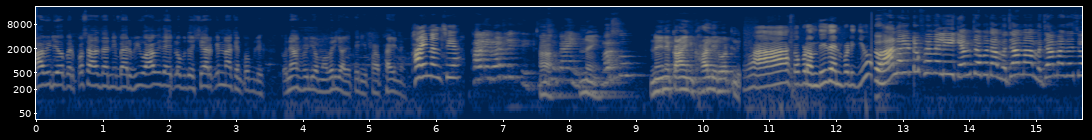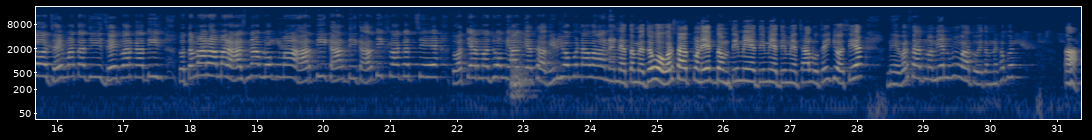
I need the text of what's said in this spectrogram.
આ વીડિયો પર પચાસ હજારની બાર વ્યૂ આવી જાય એટલો બધો શેર કરી નાખે ને પબ્લિક તો નેક્સ્ટ વિડીયોમાં વરિયાળે કરી ફાઇનલ ફાઇનલ છે? ખાલી રોટલી હા નહીં. નહીં. મરસું? નહીં ને કાંઈ નહીં ખાલી રોટલી. વાહ કપડામાં ડિઝાઇન પડી ગયું. તો હાલો યુટ્યુબ ફેમિલી કેમ છો બધા? મજામાં? મજામાં જ છો? જય માતાજી જય દ્વારકાધીશ. તો તમારા અમારા આજના વ્લોગમાં હાર્દિક હાર્દિક હાર્દિક સ્વાગત છે. તો અત્યારમાં જો મેં આવી ગયા હતા વીડિયો બનાવવા અને અને તમે જુઓ વરસાદ પણ એકદમ ધીમે ધીમે ધીમે ચાલુ થઈ ગયો છે. ને વરસાદમાં મેન શું વાત હોય તમને ખબર? હા.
